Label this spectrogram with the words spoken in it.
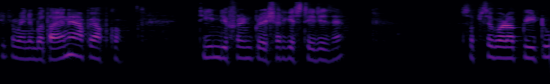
ठीक है, मैंने बताया ना यहाँ पे आपको। तीन डिफरेंट प्रेशर के स्टेजेस हैं। सबसे बड़ा P two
